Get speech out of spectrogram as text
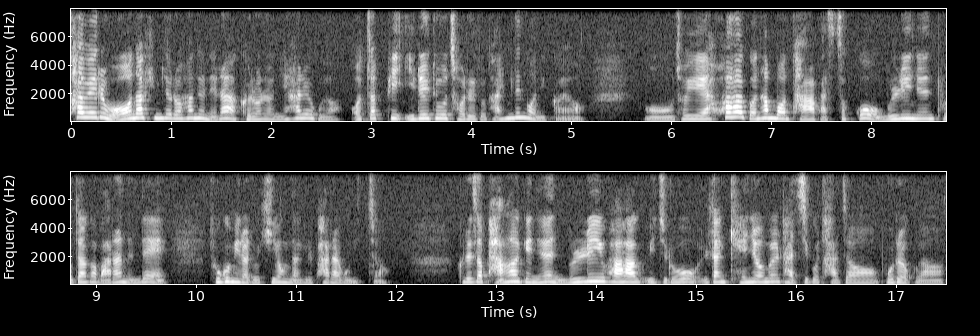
사회를 워낙 힘들어 하는 애라 그러려니 하려고요. 어차피 이래도 저래도 다 힘든 거니까요. 어, 저희의 화학은 한번 다 봤었고, 물리는 보다가 말았는데, 조금이라도 기억나길 바라고 있죠. 그래서 방학에는 물리 화학 위주로 일단 개념을 다지고 다져 보려고요.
